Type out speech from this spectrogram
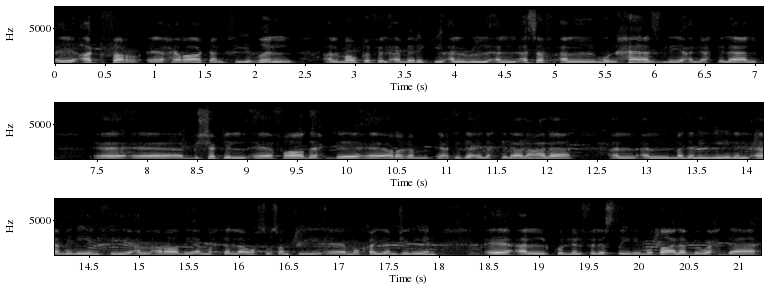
أكثر حراكا في ظل الموقف الأمريكي للأسف المنحاز للاحتلال بشكل فاضح برغم اعتداء الاحتلال على المدنيين الآمنين في الأراضي المحتلة وخصوصا في مخيم جنين. الكل الفلسطيني مطالب بوحدة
